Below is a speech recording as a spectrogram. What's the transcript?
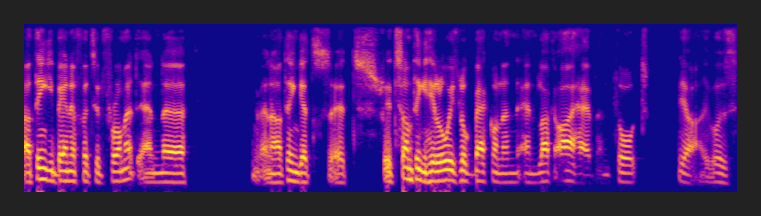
I think he benefited from it and. Uh, and I think it's it's it's something he'll always look back on and, and like I have and thought, yeah, it was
